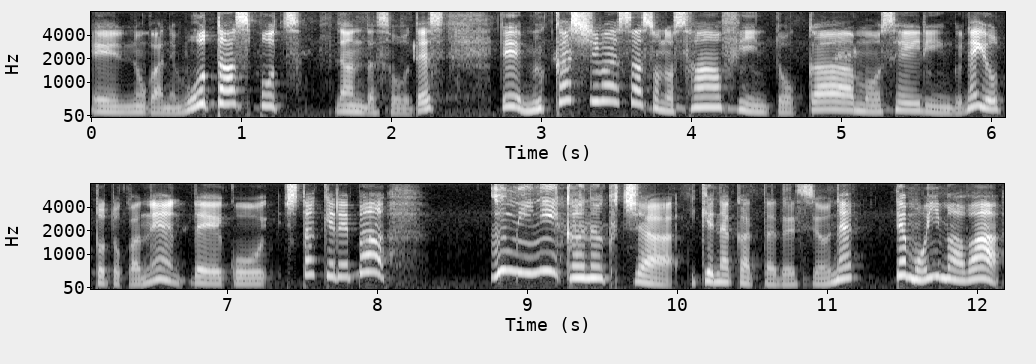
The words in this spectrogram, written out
えーのがねウォータースポーツなんだそうです。で昔はさそのサーフィンとかもうセーリングねヨットとかねでこうしたければ海に行かなくちゃいけなかったですよね。でも今は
